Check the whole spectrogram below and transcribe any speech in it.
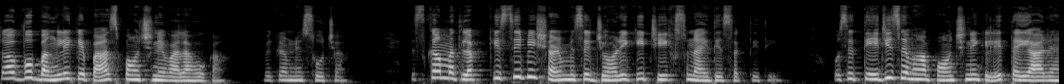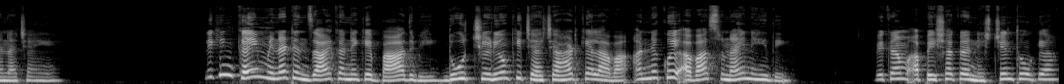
तो अब वो बंगले के पास पहुँचने वाला होगा, विक्रम ने सोचा। इसका मतलब किसी भी क्षण में से जौहरी की चीख सुनाई दे सकती थी। उसे तेज़ी से वहाँ पहुँचने के लिए तैयार रहना चाहिए। लेकिन कई मिनट इंतज़ार करने के बाद भी दूर चिड़ियों की चहचहाट के अलावा अन्य कोई आवाज़ सुनाई नहीं दी। विक्रम अपेक्षाकृत निश्चिंत हो गया।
